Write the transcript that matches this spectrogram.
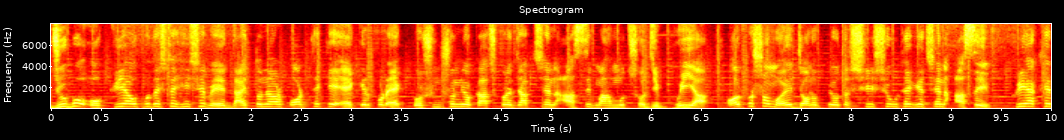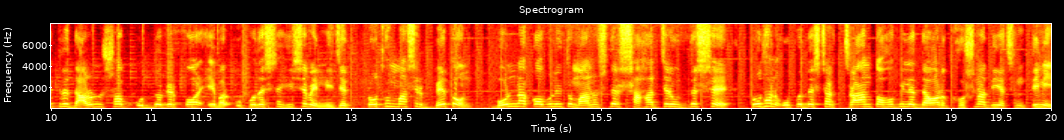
যুব ও ক্রীড়া উপদেষ্টা হিসেবে দায়িত্ব নেওয়ার পর থেকে একের পর এক প্রশংসনীয় কাজ করে যাচ্ছেন আসিফ মাহমুদ সজীব ভুইয়া। অল্প সময়ে জনপ্রিয়তার শীর্ষে উঠে গেছেন আসিফ। ক্রীড়া ক্ষেত্রে দারুণ সব উদ্যোগের পর এবার উপদেষ্টা হিসেবে নিজের প্রথম মাসের বেতন, বন্যা কবলিত মানুষদের সাহায্যের উদ্দেশ্যে প্রধান উপদেষ্টার ত্রাণ তহবিলে দেওয়ার ঘোষণা দিয়েছেন তিনি।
